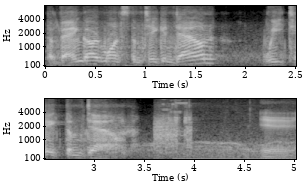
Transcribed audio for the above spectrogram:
The Vanguard wants them taken down, we take them down. Eh.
